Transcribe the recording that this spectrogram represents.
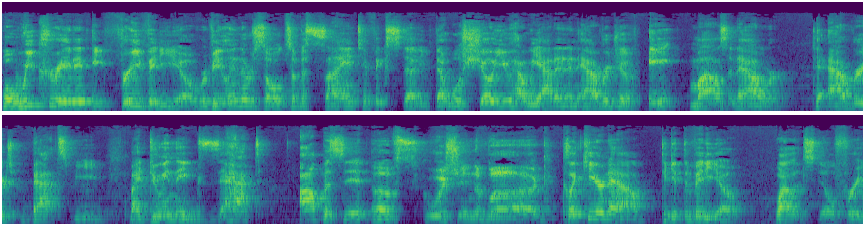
Well, we created a free video revealing the results of a scientific study that will show you how we added an average of 8 miles an hour to average bat speed by doing the exact opposite of squishing the bug. Click here now to get the video while it's still free.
